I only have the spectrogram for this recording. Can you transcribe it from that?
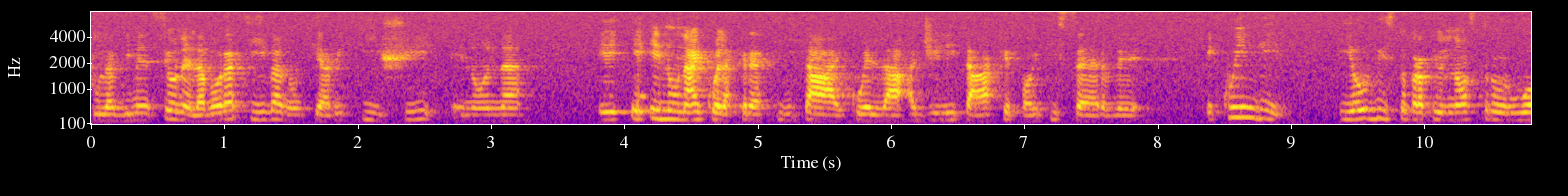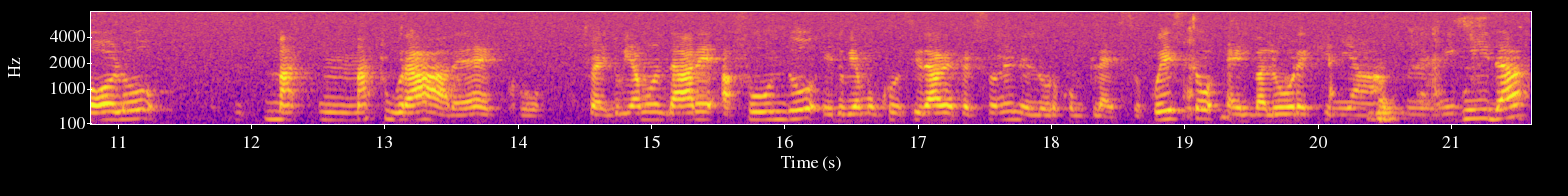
sulla dimensione lavorativa non ti arricchisci e non, e, e, e non hai quella creatività e quella agilità che poi ti serve e quindi io ho visto proprio il nostro ruolo ma- maturare, ecco, cioè dobbiamo andare a fondo e dobbiamo considerare le persone nel loro complesso. Questo è il valore che mi, ha, mi guida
